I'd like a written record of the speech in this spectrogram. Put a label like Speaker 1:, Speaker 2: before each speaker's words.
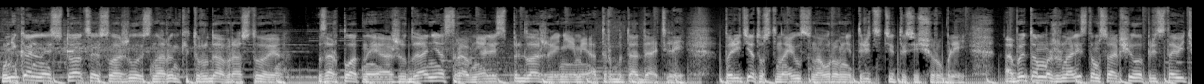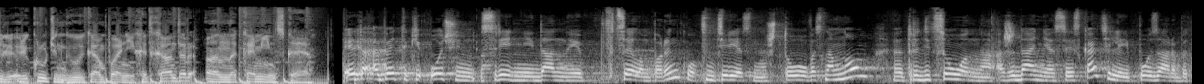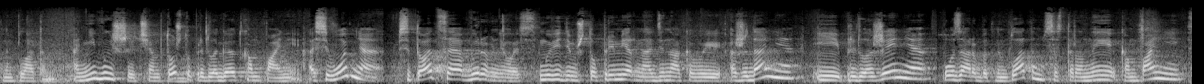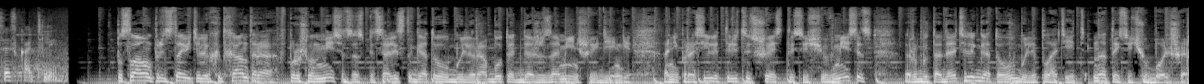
Speaker 1: Уникальная ситуация сложилась на рынке труда в Ростове. Зарплатные ожидания сравнялись с предложениями от работодателей. Паритет установился на уровне 30 тысяч рублей. Об этом журналистам сообщила представитель рекрутинговой компании HeadHunter Анна Каминская.
Speaker 2: Это, опять-таки, очень средние данные целом по рынку. Интересно, что в основном э, традиционно ожидания соискателей по заработным платам, они выше, чем то, что предлагают компании. А сегодня ситуация выровнялась. Мы видим, что примерно одинаковые ожидания и предложения по заработным платам со стороны компаний соискателей.
Speaker 1: По словам представителя HeadHunter, в прошлом месяце специалисты готовы были работать даже за меньшие деньги. Они просили 36 тысяч в месяц, работодатели готовы были платить на тысячу больше.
